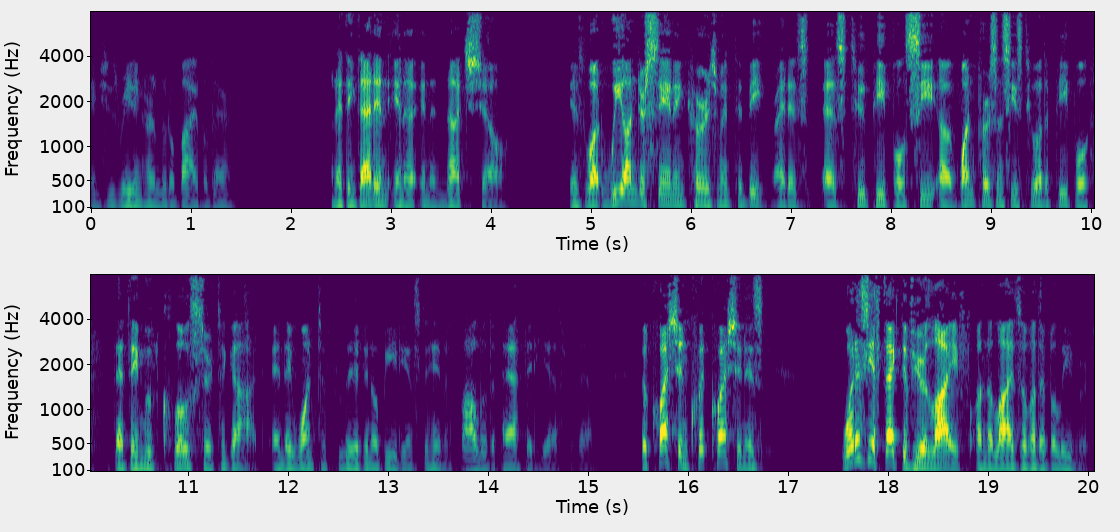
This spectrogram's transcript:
and she's reading her little Bible there. And I think that, in, in, a, in a nutshell, is what we understand encouragement to be, right? As, as two people see, uh, one person sees two other people, that they move closer to God and they want to live in obedience to Him and follow the path that He has for them. The question, quick question is what is the effect of your life on the lives of other believers?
